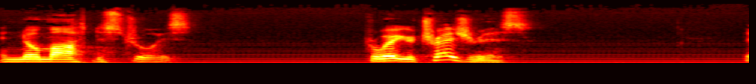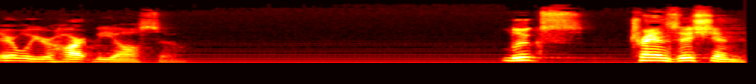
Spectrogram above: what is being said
and no moth destroys. For where your treasure is, there will your heart be also. Luke's transition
